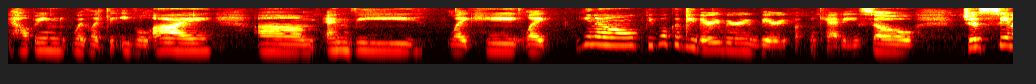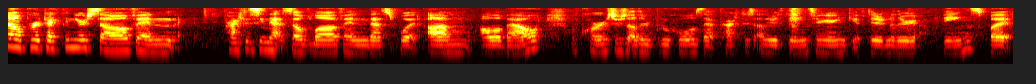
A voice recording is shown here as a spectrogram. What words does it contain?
helping with like the evil eye, um, envy, like hate, like you know, people could be very, very, very fucking catty. So just, you know, protecting yourself and practicing that self-love and that's what I'm all about. Of course, there's other brujos that practice other things and you're gifted in other things, but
